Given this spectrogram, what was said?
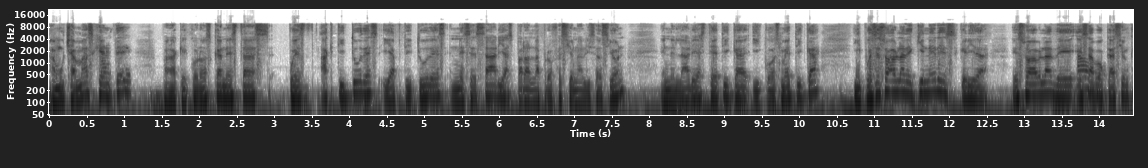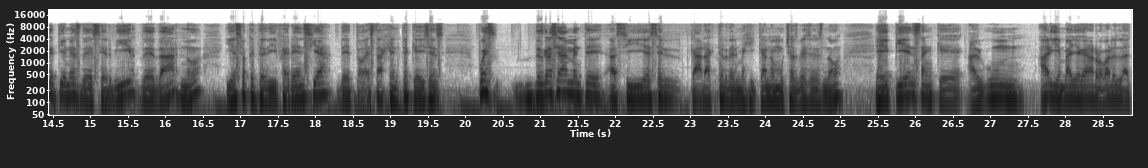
a mucha más gente para que conozcan estas pues actitudes y aptitudes necesarias para la profesionalización en el área estética y cosmética y pues eso habla de quién eres, querida. Eso habla de esa vocación que tienes de servir, de dar, ¿no? Y eso que te diferencia de toda esta gente que dices, Pues desgraciadamente así es el carácter del mexicano muchas veces, ¿no? Eh, piensan que algún alguien va a llegar a robarles la,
